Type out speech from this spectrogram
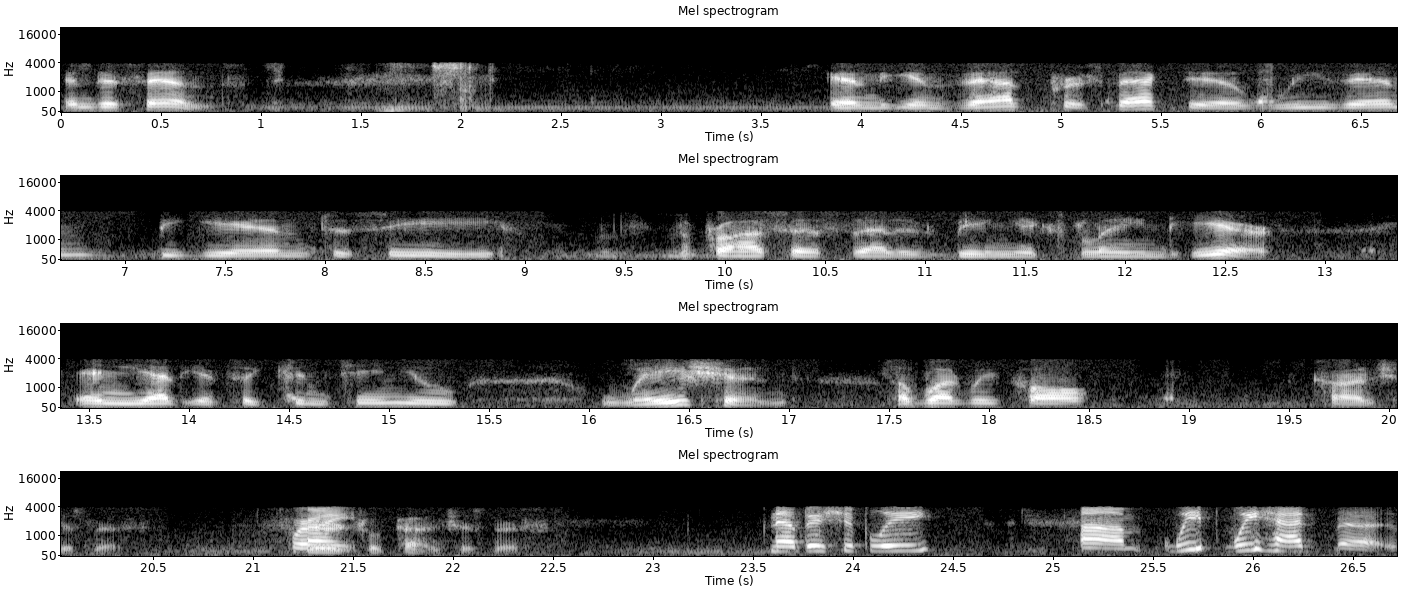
and descends. And in that perspective, we then begin to see the process that is being explained here. And yet it's a continuation of what we call consciousness, Right. spiritual consciousness. Now, Bishop Lee, um, we we had uh,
